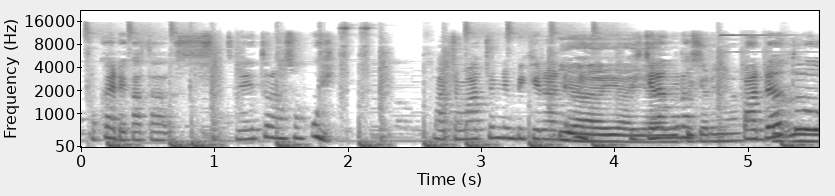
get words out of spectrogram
pokoknya ada kata seksnya itu langsung wih macam-macam nih pikirannya Iya, wih, iya, iya, pikiran keras dipikirnya. padahal tuh.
